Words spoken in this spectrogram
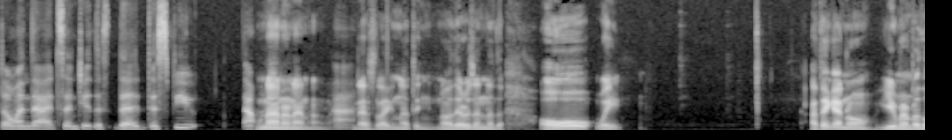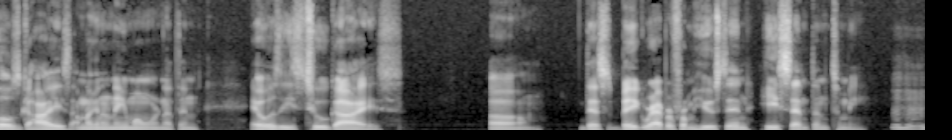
The one that sent you this the dispute. That one. No, no, no, no. no. Ah. That's like nothing. No, there was another. Oh wait. I think I know. You remember those guys? I'm not gonna name them or nothing. It was these two guys. Um, this big rapper from Houston. He sent them to me. Mm-hmm.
